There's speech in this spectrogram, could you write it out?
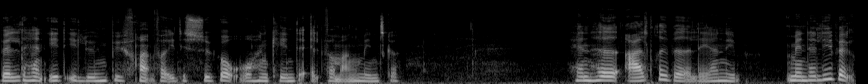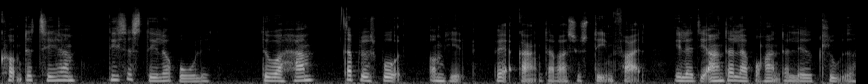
valgte han et i Lyngby frem for et i Søborg, hvor han kendte alt for mange mennesker. Han havde aldrig været lærernem, men alligevel kom det til ham lige så stille og roligt. Det var ham, der blev spurgt om hjælp, hver gang der var systemfejl, eller de andre laboranter lavede kluder.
